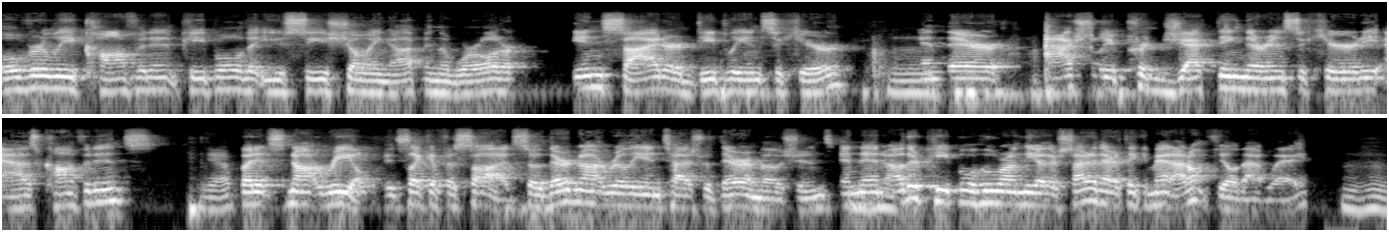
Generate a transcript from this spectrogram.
overly confident people that you see showing up in the world are inside are deeply insecure mm. and they're actually projecting their insecurity as confidence yeah. but it's not real. It's like a facade. So they're not really in touch with their emotions. And then mm-hmm. other people who are on the other side of that are thinking man i don't feel that way. Mm-hmm.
